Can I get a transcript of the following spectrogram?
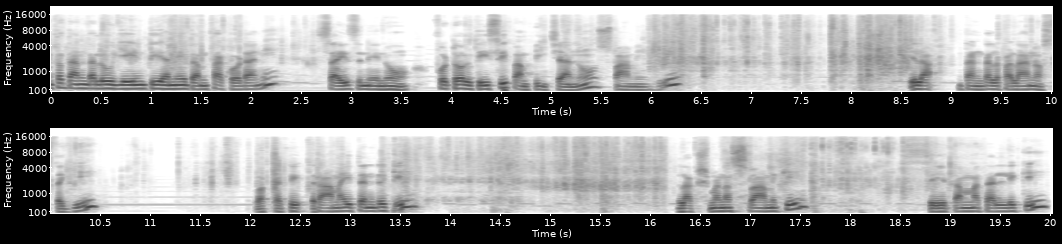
ఎంత దండలు ఏంటి అనేది అంతా కూడా సైజు నేను ఫోటోలు తీసి పంపించాను స్వామికి ఇలా దండల పళాన్ని వస్తాయి. ఒకటి రామయ్య తండ్రికి లక్ష్మణ స్వామికి సీతమ్మ తల్లికి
